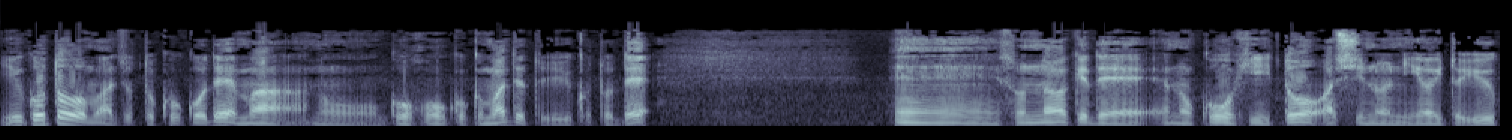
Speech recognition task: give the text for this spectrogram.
いうことを、まあ、ちょっとここで、まあ、あの、ご報告までということで、えー、そんなわけで、あの、コーヒーと足の匂いという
